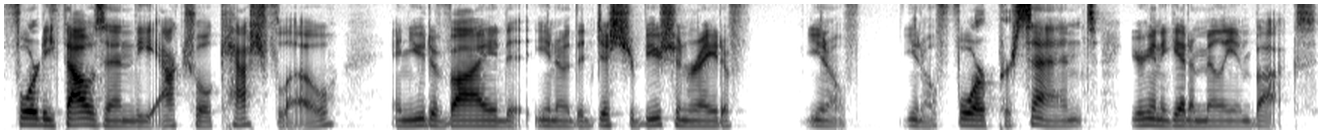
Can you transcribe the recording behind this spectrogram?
40,000, the actual cash flow, and you divide, you know, the distribution rate of, you know, you know, 4%, you're going to get a million bucks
